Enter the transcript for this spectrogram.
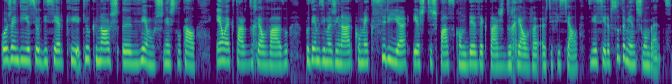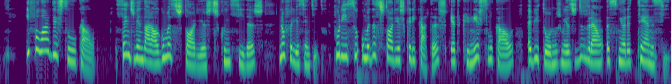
Hoje em dia, se eu disser que aquilo que nós uh, neste local é um hectare de relvado, podemos imaginar como é que seria este espaço com 10 hectares de relva artificial. Devia ser absolutamente deslumbrante. E falar deste local sem desvendar algumas histórias desconhecidas não faria sentido. Por isso, uma das histórias caricatas é de que neste local habitou nos meses de verão a senhora Tennessee.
